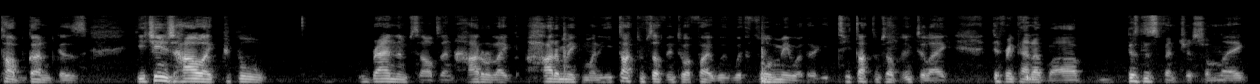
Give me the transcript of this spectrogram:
top gun because he changed how like people brand themselves and how to like how to make money. He talked himself into a fight with, with Floyd Mayweather. He, he talked himself into like different kind of uh, business ventures from like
